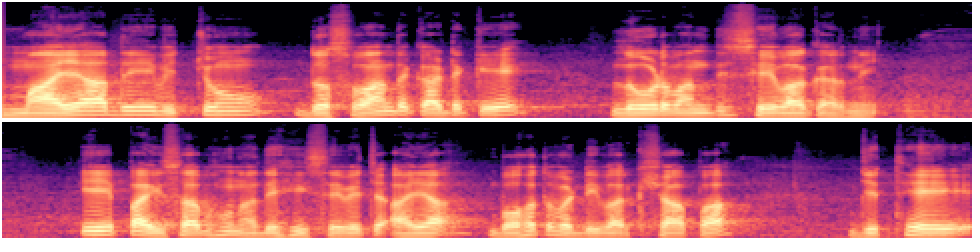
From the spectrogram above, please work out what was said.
ਮਾਇਆ ਦੇ ਵਿੱਚੋਂ ਦਸਵੰਧ ਕੱਢ ਕੇ ਲੋੜਵੰਦ ਦੀ ਸੇਵਾ ਕਰਨੀ। ਇਹ ਭਾਈ ਸਾਹਿਬ ਹੁਣਾਂ ਦੇ ਹਿੱਸੇ ਵਿੱਚ ਆਇਆ, ਬਹੁਤ ਵੱਡੀ ਵਰਕਸ਼ਾਪ ਆ, ਜਿੱਥੇ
